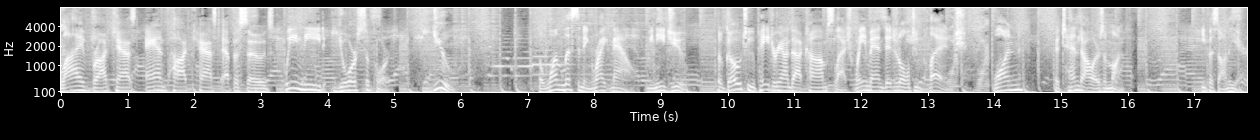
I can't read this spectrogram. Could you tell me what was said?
live broadcast and podcast episodes, we need your support. You, the one listening right now, we need you. So go to patreon.com slash Rayman Digital to pledge one to ten dollars a month. Keep us on the air.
